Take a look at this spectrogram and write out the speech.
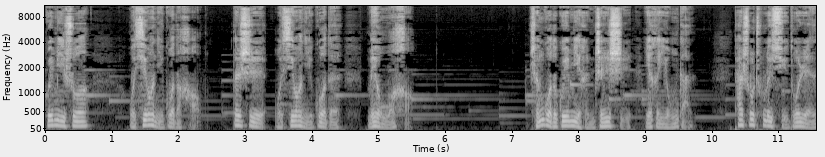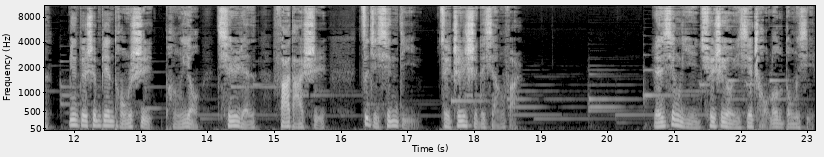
闺蜜说：“我希望你过得好，但是我希望你过得没有我好。”陈果的闺蜜很真实，也很勇敢，她说出了许多人面对身边同事、朋友、亲人发达时，自己心底最真实的想法。人性里确实有一些丑陋的东西。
